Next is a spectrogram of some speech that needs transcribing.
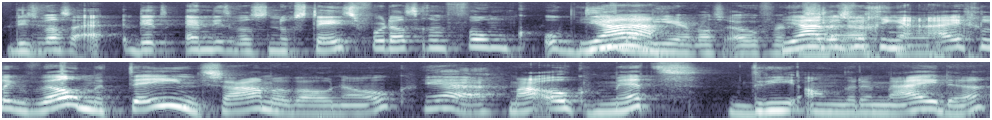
Dit was, e- dit, en dit was nog steeds voordat er een vonk op die Ja. manier was overgedragen. Ja, dus we gingen eigenlijk wel meteen samenwonen ook. Ja. Maar ook met drie andere meiden.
